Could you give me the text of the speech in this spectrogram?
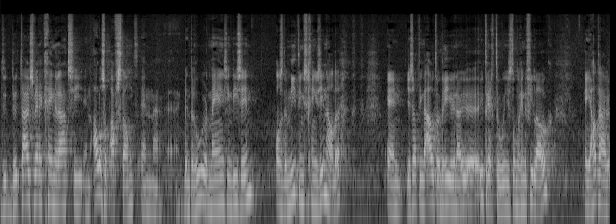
de, de thuiswerkgeneratie en alles op afstand. En eh, ik ben het er roerend mee eens in die zin. Als de meetings geen zin hadden en je zat in de auto drie uur naar eh, Utrecht toe en je stond nog in de file ook. En je had daar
